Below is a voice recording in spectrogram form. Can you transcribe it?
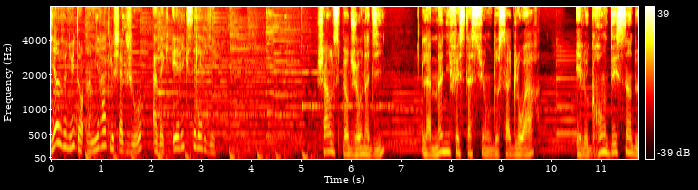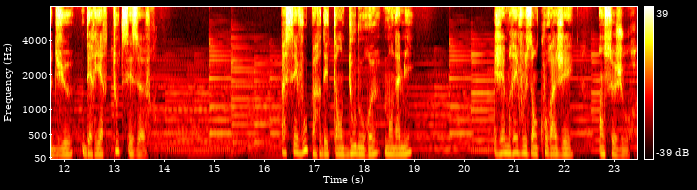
Bienvenue dans Un miracle chaque jour avec Éric Sellerier. Charles Spurgeon a dit La manifestation de sa gloire est le grand dessein de Dieu derrière toutes ses œuvres. Passez-vous par des temps douloureux, mon ami? J'aimerais vous encourager en ce jour.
